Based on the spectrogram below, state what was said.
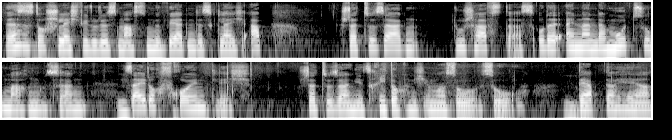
das ist doch schlecht, wie du das machst und wir werten das gleich ab. Statt zu sagen, du schaffst das. Oder einander Mut zu machen und sagen, mhm. sei doch freundlich. Statt zu sagen, jetzt red doch nicht immer so, so mhm. derb daher. Ja,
